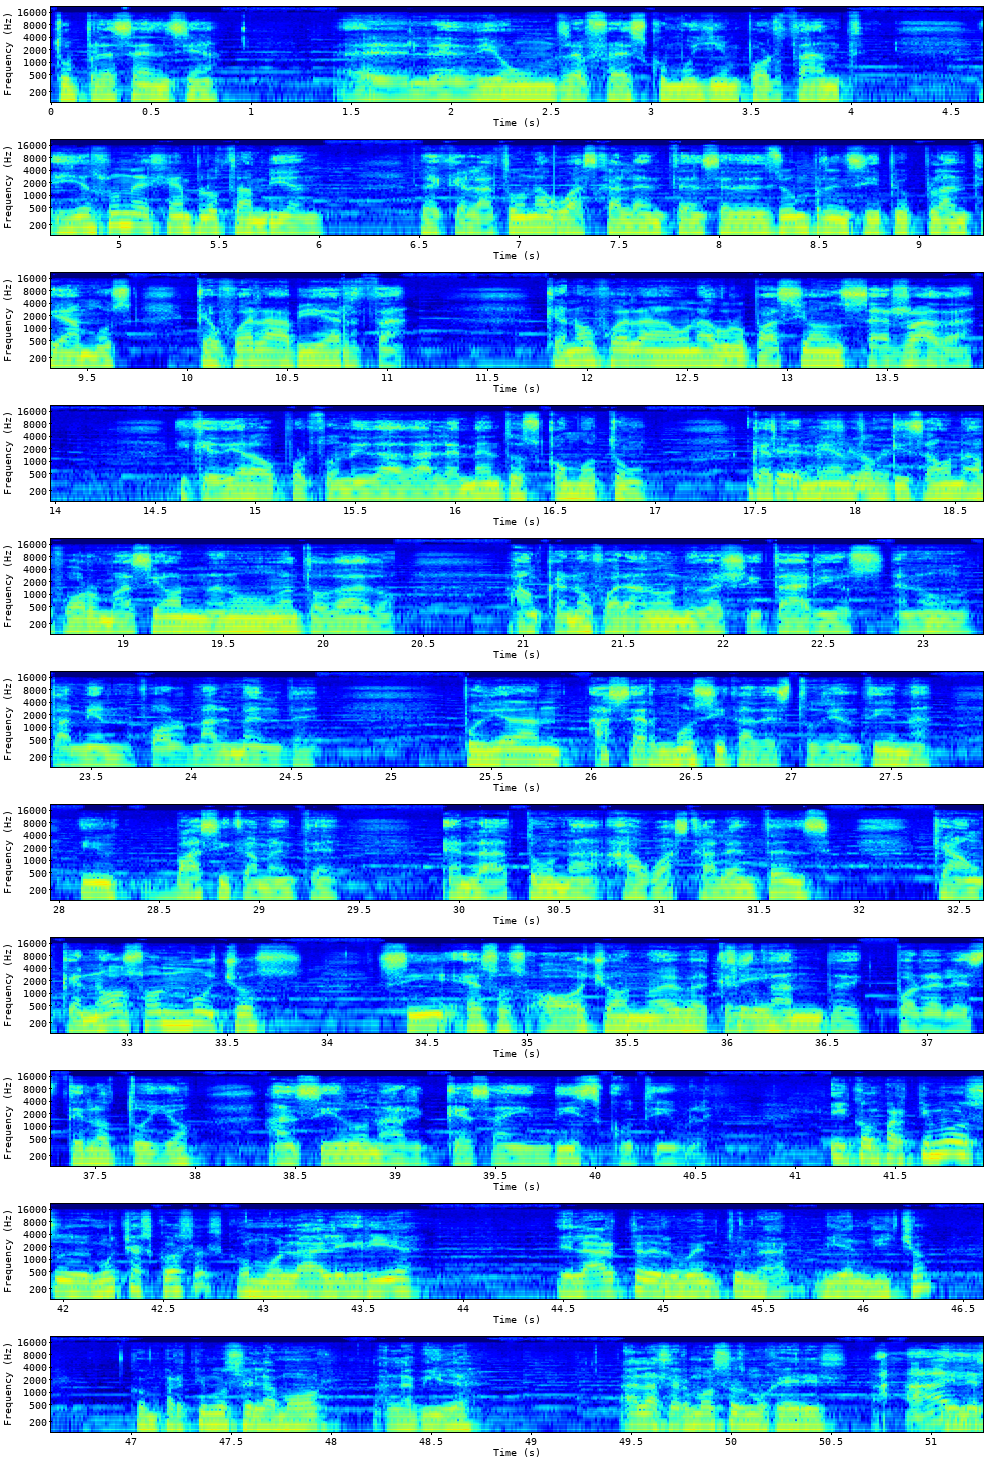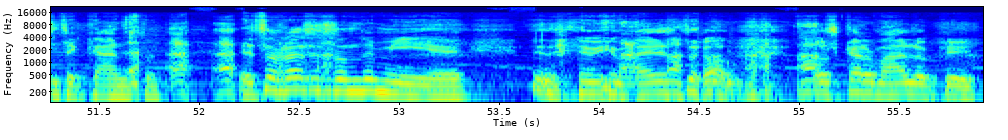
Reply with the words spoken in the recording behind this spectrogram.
tu presencia eh, le dio un refresco muy importante. Y es un ejemplo también de que la Tuna Aguascalentense desde un principio planteamos que fuera abierta, que no fuera una agrupación cerrada y que diera oportunidad a elementos como tú, que teniendo quizá una formación en un momento dado, aunque no fueran universitarios, en un, también formalmente, pudieran hacer música de estudiantina y básicamente en la tuna aguascalentense, que aunque no son muchos, sí esos ocho o nueve que Sí. están de- por el estilo tuyo han sido una riqueza indiscutible. Y compartimos eh, muchas cosas, como la alegría, el arte del buen tunar, bien dicho. Compartimos el amor a la vida, a las hermosas mujeres Ay. en este canto. Estas frases son de mi, eh, de mi maestro Oscar Malo, que,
